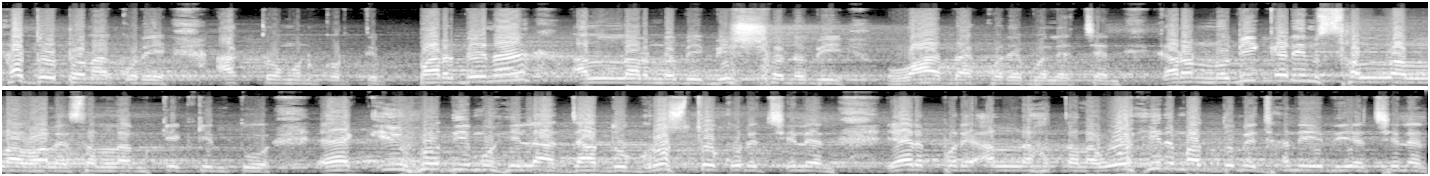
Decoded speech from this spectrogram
জাদুটনা করে আক্রমণ করতে পারবে না। আল্লাহর নবী, বিশ্ব নবী ওয়াদা করে বলেছেন। কারণ নবী করিম সাল্লাহ সাল্লামকে কিন্তু এক ইহুদি মহিলা জাদুগ্রস্ত করেছিলেন। এরপরে আল্লাহ তালা ওহির মাধ্যমে জানিয়ে দিয়েছিলেন,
